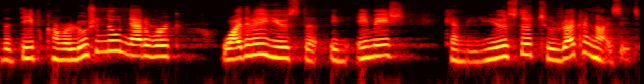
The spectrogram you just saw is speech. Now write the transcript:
the deep convolutional network widely used in image can be used to recognize it.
